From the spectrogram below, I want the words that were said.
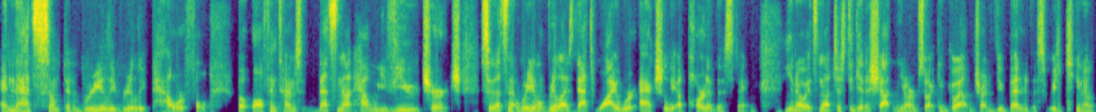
And that's something really, really powerful. But oftentimes, that's not how we view church. So that's not, we don't realize that's why we're actually a part of this thing. You know, it's not just to get a shot in the arm so I can go out and try to do better this week, you know?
